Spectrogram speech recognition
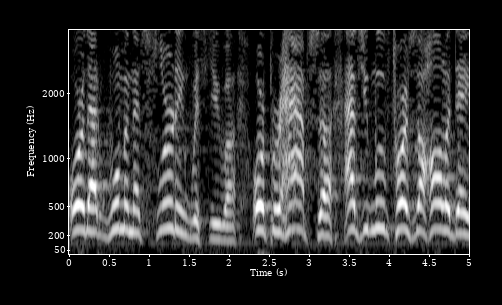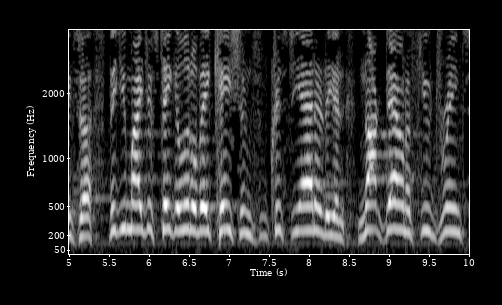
or that woman that's flirting with you, uh, or perhaps uh, as you move towards the holidays, uh, that you might just take a little vacation from Christianity and knock down a few drinks,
